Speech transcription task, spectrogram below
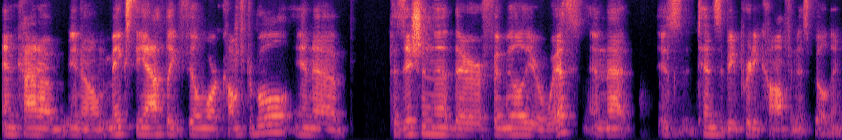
and kind of, you know, makes the athlete feel more comfortable in a position that they're familiar with. And that is tends to be pretty confidence building.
